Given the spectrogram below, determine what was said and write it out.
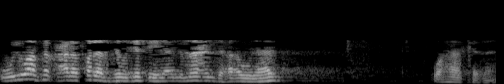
ويوافق على طلب زوجته لأن ما عندها أولاد. وهكذا.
